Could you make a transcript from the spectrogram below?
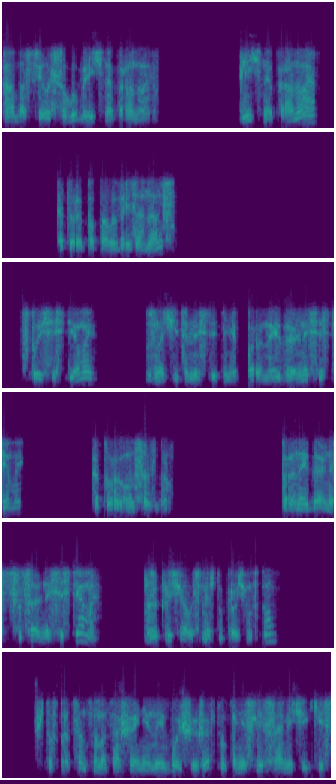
а обострилась сугубо личная паранойя. Личная паранойя, которая попала в резонанс с той системой, в значительной степени параноидальной системой, которую он создал. Параноидальность социальной системы заключалась, между прочим, в том, что в процентном отношении наибольшие жертвы понесли сами чекисты.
